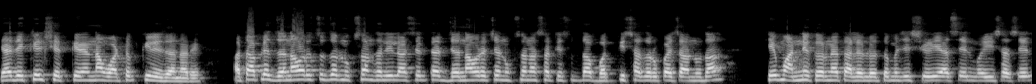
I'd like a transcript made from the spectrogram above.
त्या देखील शेतकऱ्यांना वाटप केले जाणार आहे. आता आपल्या जनावरांचं जर नुकसान झालेलं असेल तर जनावरांच्या नुकसानासाठी सुद्धा बत्तीस हजार रुपयाचं अनुदान हे मान्य करण्यात आलेलं होतं. म्हणजे शेळी असेल म्हैस असेल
